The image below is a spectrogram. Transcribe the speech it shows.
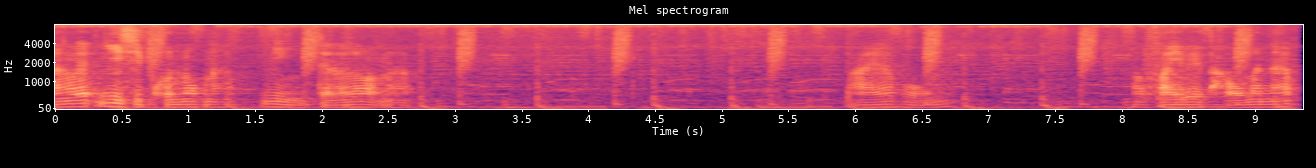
ครั้งละยี่สิบคนนกนะครับ วิ่งแต่ละรอบนะครับ ไปครับผม เอาไฟไปเผามันนะครับ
